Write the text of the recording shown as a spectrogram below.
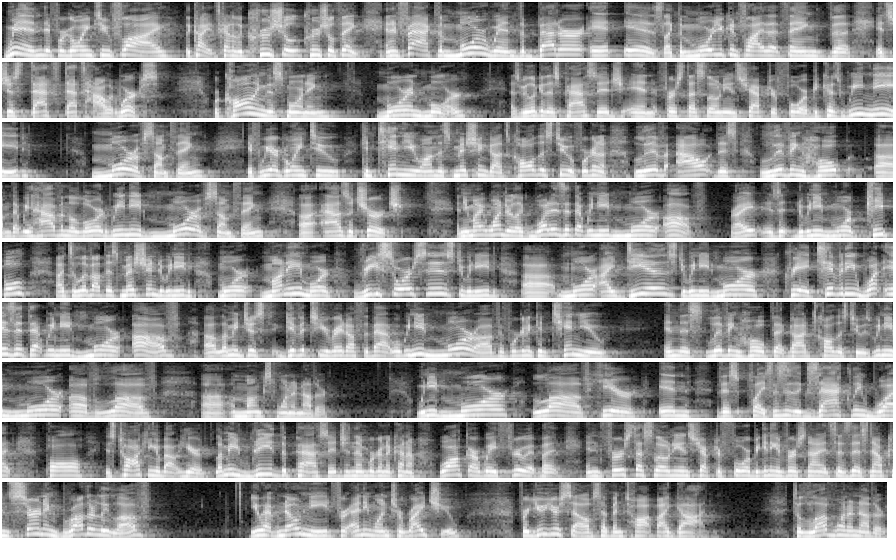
wind if we're going to fly the kite. It's kind of the crucial, crucial thing. And in fact, the more wind, the better it is. Like the more you can fly that thing, the it's just that's that's how it works. We're calling this morning more and more as we look at this passage in 1 Thessalonians chapter 4 because we need more of something if we are going to continue on this mission God's called us to, if we're going to live out this living hope um, that we have in the Lord, we need more of something uh, as a church. And you might wonder, like, what is it that we need more of? Right? Is it? Do we need more people uh, to live out this mission? Do we need more money, more resources? Do we need uh, more ideas? Do we need more creativity? What is it that we need more of? Uh, let me just give it to you right off the bat. What we need more of, if we're going to continue in this living hope that God's called us to, is we need more of love uh, amongst one another. We need more love here in this place. This is exactly what Paul is talking about here. Let me read the passage and then we're going to kind of walk our way through it. But in 1 Thessalonians chapter 4, beginning in verse 9, it says this Now concerning brotherly love, you have no need for anyone to write you, for you yourselves have been taught by God. to love one another.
